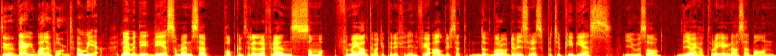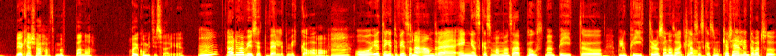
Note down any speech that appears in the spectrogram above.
du är very well informed. Oh yeah. Nej men det, det är som en så här popkulturell referens som för mig alltid varit i periferin, för jag har aldrig sett, vadå, det visades på typ PBS i USA. Vi har ju haft våra egna så barn, vi har kanske haft Mupparna, har ju kommit till Sverige. Mm. Ja, det har vi ju sett väldigt mycket av. Ja. Mm. Och jag tänker att det finns sådana här andra engelska som man så här Postman Pete och Blue Peter och sådana sådana klassiska ja. som kanske heller inte har varit så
